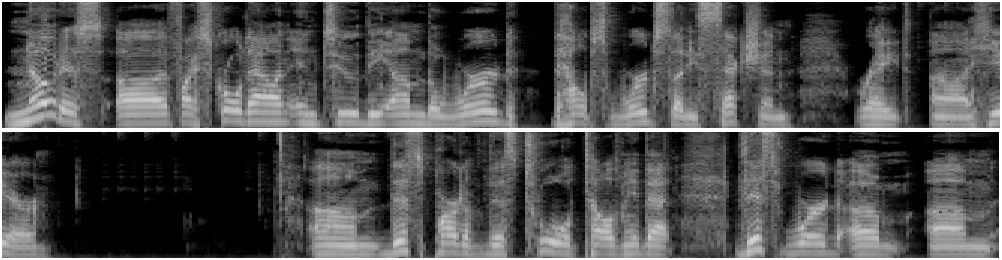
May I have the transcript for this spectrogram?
Notice uh, if I scroll down into the um, the word the helps word study section right uh, here. Um, this part of this tool tells me that this word um, um,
